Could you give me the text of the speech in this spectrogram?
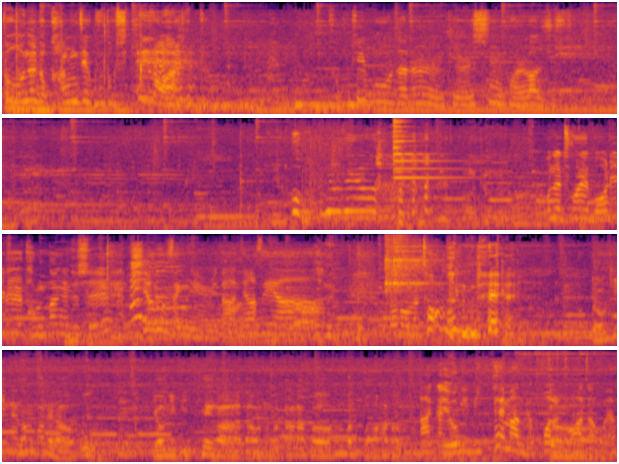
또 오늘도 강제 구독시키러 와야겠다. 두피 보호제를 이렇게 열심히 발라주셨어요. 어, 안녕하세요. 오늘 저의 머리를 담당해주실 시연 선생님입니다. 안녕하세요. 저도 오늘 처음 봤는데. 여기는 한 번에 나오고 여기 밑에가 나오는 거 따라서 한 번 더 하던 아, 그러니까 여기 밑에만 몇 번을 더 어. 하자고요?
